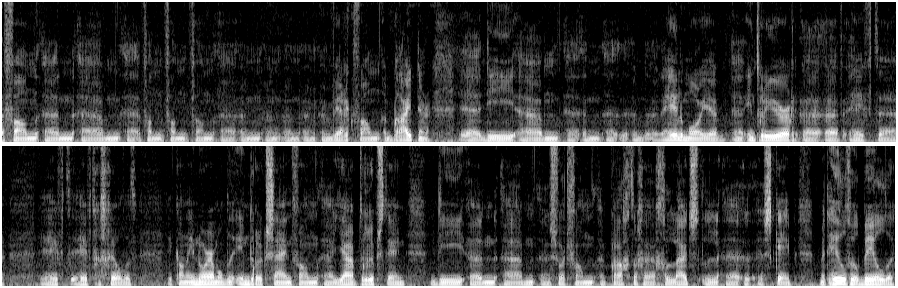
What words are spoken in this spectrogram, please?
van, een, ehm, eh, van, van, van een, een, een, een- werk van Breitner, die ehm, eh, een, hele mooie interieur heeft, heeft, heeft geschilderd. Ik kan enorm onder de indruk zijn van eh, Jaap Drupsteen, die een, ehm, een soort van een prachtige geluidsescape met heel veel beelden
